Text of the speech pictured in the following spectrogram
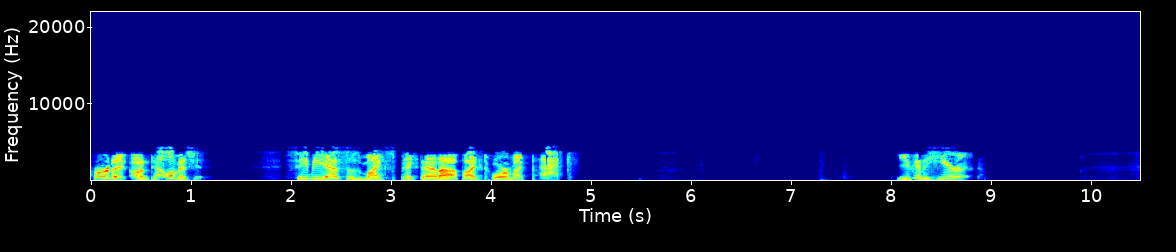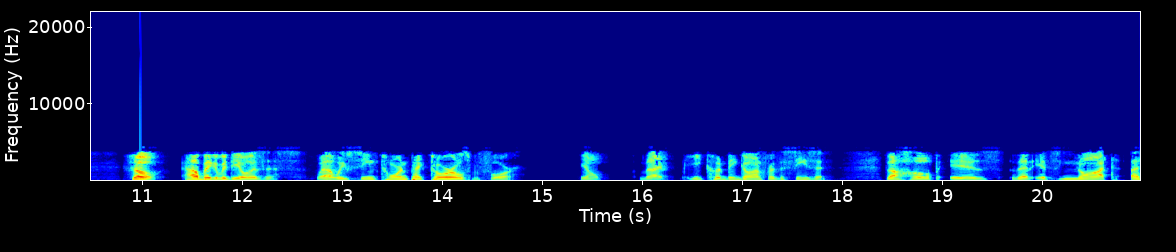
heard it on television. CBS's mics picked that up. I tore my pack. You could hear it. So, how big of a deal is this? Well, we've seen torn pectorals before. You know, that he could be gone for the season. The hope is that it's not a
